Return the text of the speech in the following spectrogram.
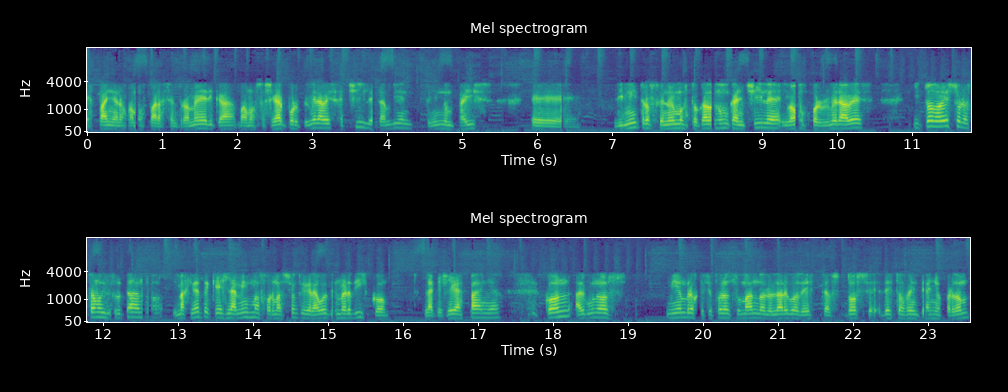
España nos vamos para Centroamérica, vamos a llegar por primera vez a Chile también, teniendo un país eh, limítrofe, no hemos tocado nunca en Chile y vamos por primera vez. Y todo eso lo estamos disfrutando. Imagínate que es la misma formación que grabó el primer disco, la que llega a España, con algunos miembros que se fueron sumando a lo largo de estos 12, de estos 20 años, perdón,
